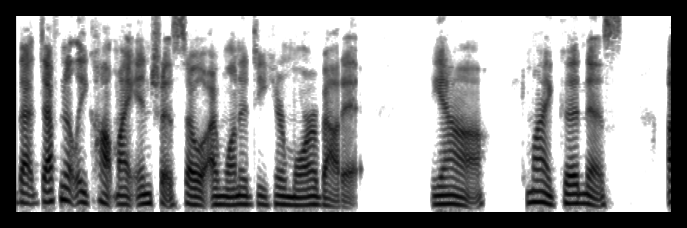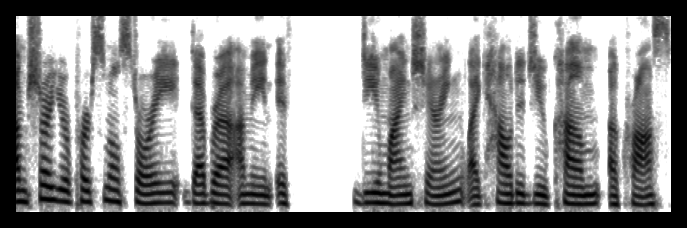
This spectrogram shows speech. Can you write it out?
that definitely caught my interest. So I wanted to hear more about it. Yeah, my goodness. I'm sure your personal story, Deborah. I mean, if do you mind sharing, like, how did you come across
